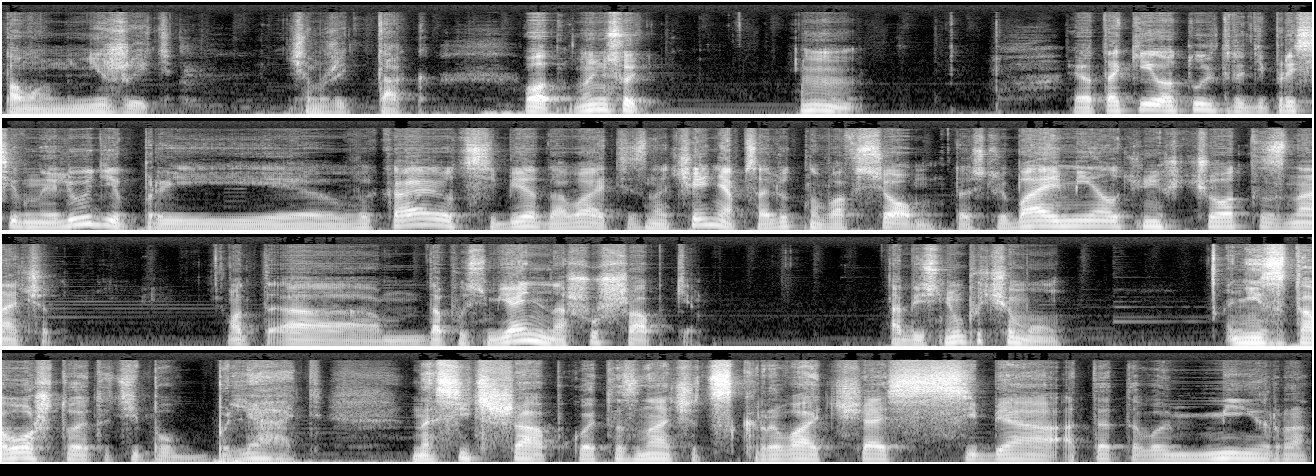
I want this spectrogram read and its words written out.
по-моему, не жить, чем жить так. Вот, ну не суть. И вот такие вот ультрадепрессивные люди привыкают себе давать значения абсолютно во всем. То есть любая мелочь у них что-то значит. Вот, э, допустим, я не ношу шапки. Объясню почему. Не из-за того, что это типа, блядь, носить шапку, это значит скрывать часть себя от этого мира.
